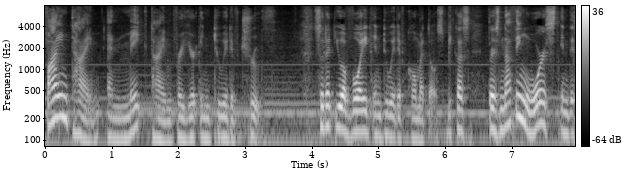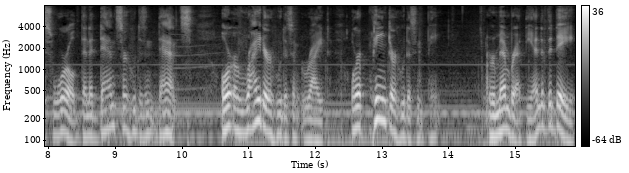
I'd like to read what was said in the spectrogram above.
find time and make time for your intuitive truth so that you avoid intuitive comatose because there's nothing worse in this world than a dancer who doesn't dance or a writer who doesn't write, or a painter who doesn't paint. Remember, at the end of the day,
